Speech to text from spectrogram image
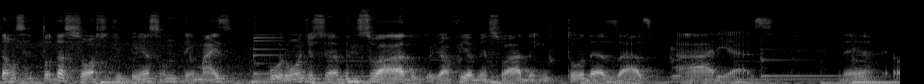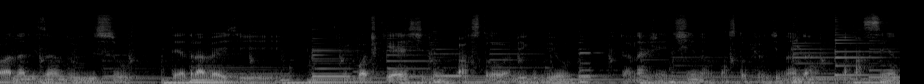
Então, se toda sorte de bênção, não tem mais por onde eu ser abençoado. Eu já fui abençoado em todas as áreas. Né? Eu, analisando isso até através de um podcast de um pastor amigo meu, está na Argentina, o pastor Ferdinando Damasceno.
